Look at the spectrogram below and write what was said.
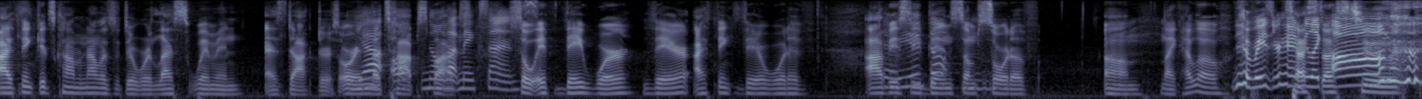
I think it's common knowledge that there were less women as doctors or in the top oh, spots. No, that makes sense. So if they were there, I think there would have obviously been some Mm. sort of um like hello Yeah, raise your hand and test be like, um. too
